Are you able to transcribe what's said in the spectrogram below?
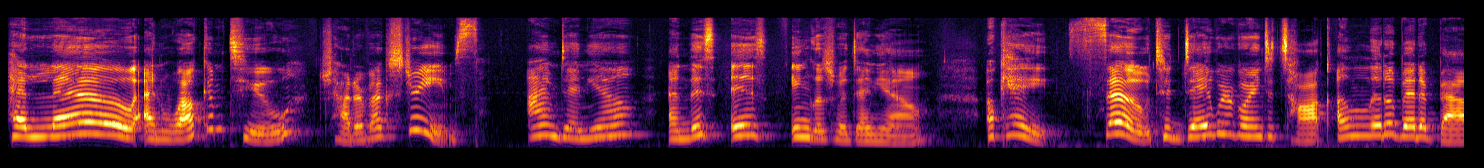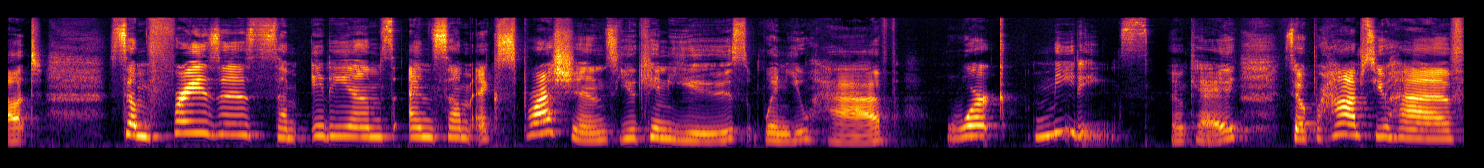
Hello, and welcome to Chatterbug Streams. I'm Danielle, and this is English with Danielle. Okay, so today we're going to talk a little bit about some phrases, some idioms, and some expressions you can use when you have work meetings. Okay, so perhaps you have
